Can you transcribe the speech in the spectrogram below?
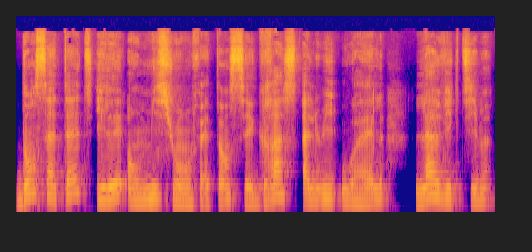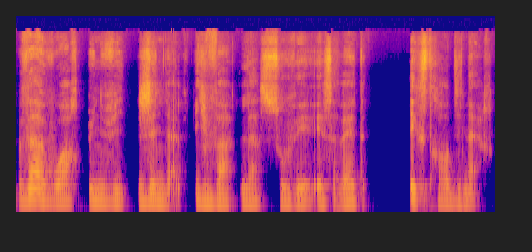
Dans sa tête, il est en mission en fait. Hein. C'est grâce à lui ou à elle, la victime va avoir une vie géniale. Il va la sauver et ça va être extraordinaire.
